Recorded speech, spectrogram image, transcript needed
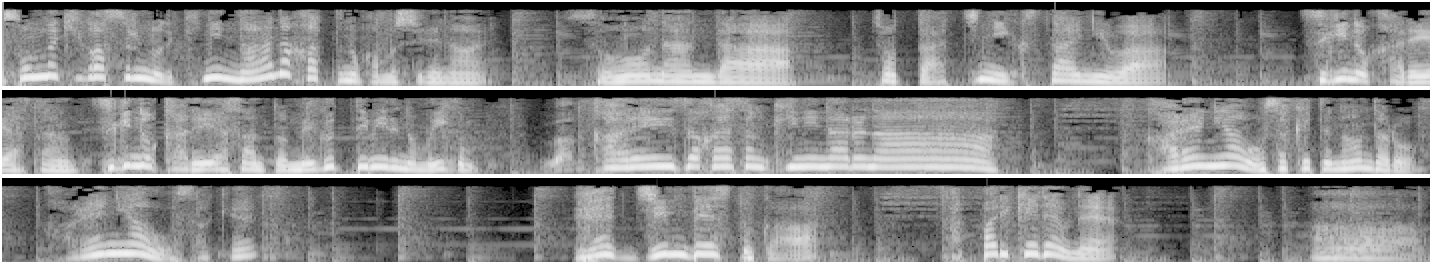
そんな気がするので気にならなかったのかもしれない。そうなんだ。ちょっとあっちに行く際には、次のカレー屋さん、次のカレー屋さんと巡ってみるのもいいかも。うわ、カレー居酒屋さん気になるなぁ。カレーに合うお酒ってなんだろう？カレーに合うお酒？え、ジンベースとか？さっぱり系だよね。あ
